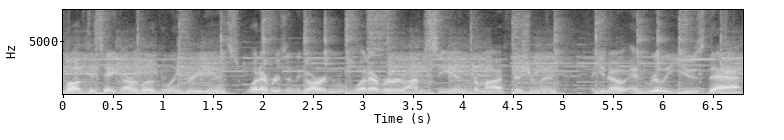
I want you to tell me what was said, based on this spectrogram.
love to take our local ingredients, whatever's in the garden, whatever I'm seeing from my fishermen, you know, and really use that,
